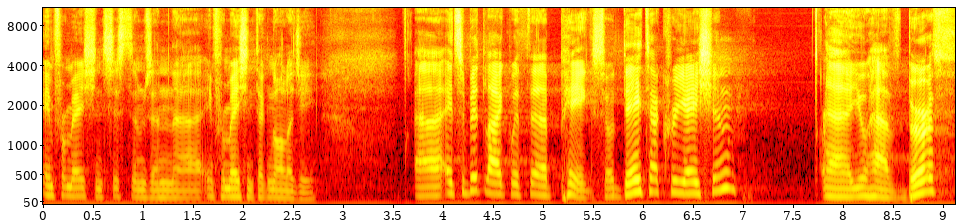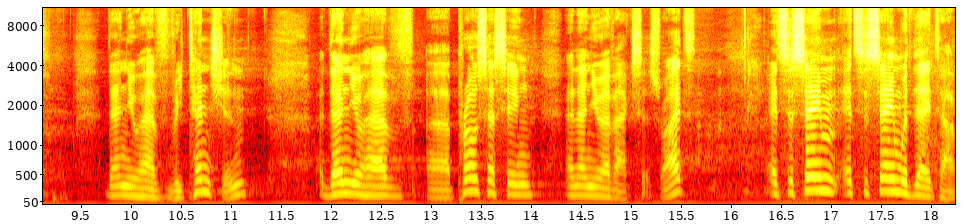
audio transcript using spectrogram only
information systems and uh, information technology. Uh, it's a bit like with uh, pigs. So data creation, uh, you have birth, then you have retention, then you have uh, processing, and then you have access, right? It's the same, it's the same with data.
